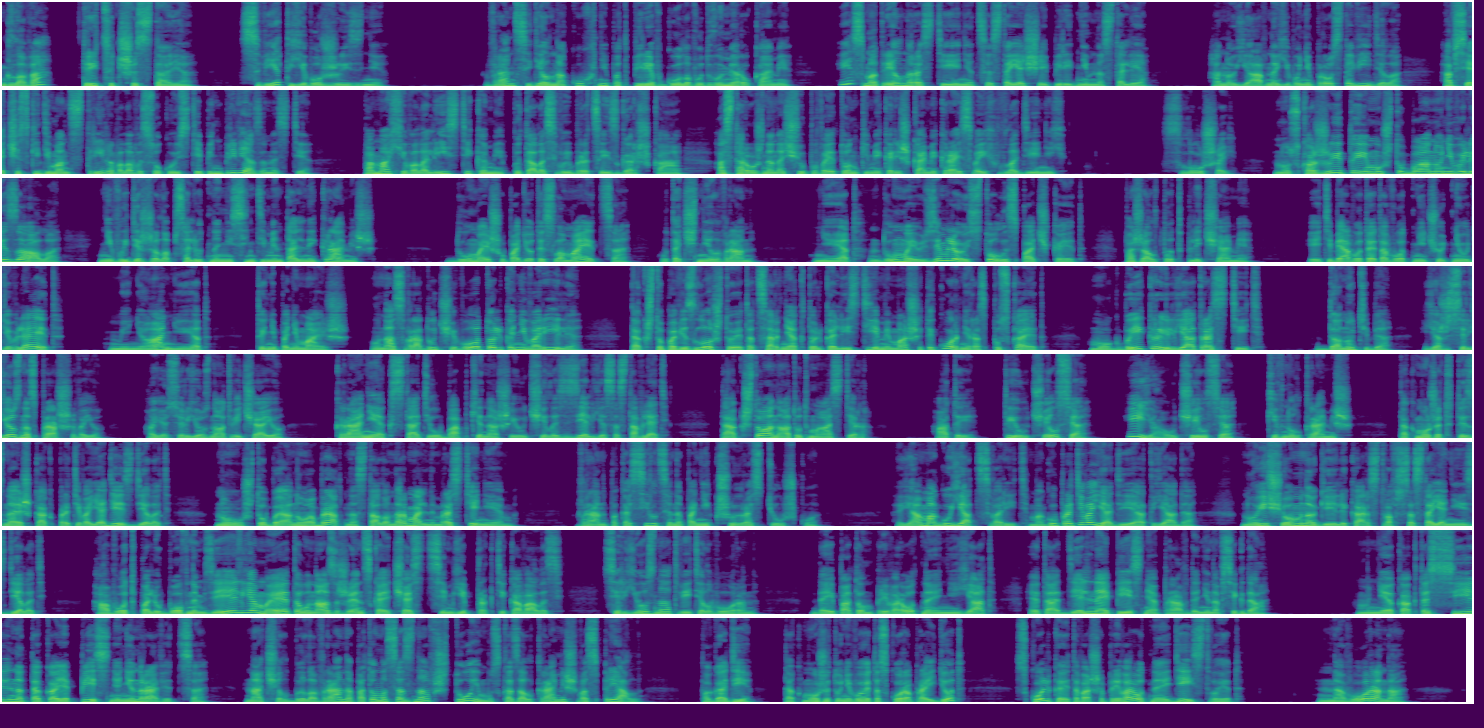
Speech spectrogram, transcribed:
Глава 36. Свет его жизни. Вран сидел на кухне, подперев голову двумя руками, и смотрел на растенице, стоящее перед ним на столе. Оно явно его не просто видело, а всячески демонстрировало высокую степень привязанности. Помахивало листиками, пыталась выбраться из горшка, осторожно нащупывая тонкими корешками край своих владений. «Слушай», «Ну скажи ты ему, чтобы оно не вылезало!» Не выдержал абсолютно несентиментальный крамиш. «Думаешь, упадет и сломается?» — уточнил Вран. «Нет, думаю, землей стол испачкает», — пожал тот плечами. «И тебя вот это вот ничуть не удивляет?» «Меня нет. Ты не понимаешь. У нас в роду чего только не варили. Так что повезло, что этот сорняк только листьями машет и корни распускает. Мог бы и крылья отрастить». «Да ну тебя! Я же серьезно спрашиваю!» А я серьезно отвечаю. Крания, кстати, у бабки нашей училась зелье составлять. Так что она тут мастер. А ты? Ты учился? И я учился, кивнул Крамиш. Так может, ты знаешь, как противоядие сделать? Ну, чтобы оно обратно стало нормальным растением. Вран покосился на поникшую растюшку. Я могу яд сварить, могу противоядие от яда. Ну, еще многие лекарства в состоянии сделать. А вот по любовным зельям это у нас женская часть семьи практиковалась», — серьезно ответил Ворон. «Да и потом, приворотная не яд. Это отдельная песня, правда, не навсегда». «Мне как-то сильно такая песня не нравится», — начал было Вран, а потом, осознав, что ему сказал Крамиш, воспрял. «Погоди, так может, у него это скоро пройдет? Сколько это ваше приворотное действует?» «На ворона?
